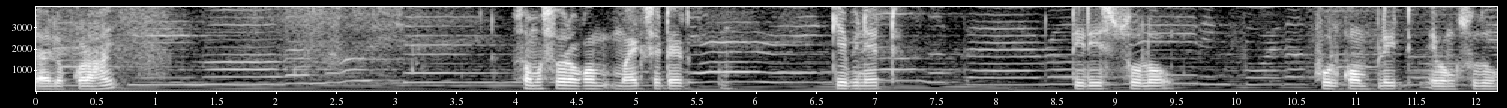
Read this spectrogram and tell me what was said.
ডায়লগ করা হয়। সমস্ত রকম মাইক সেটের ক্যাবিনেট তিরিশ, ষোলো ফুল কমপ্লিট এবং শুধু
